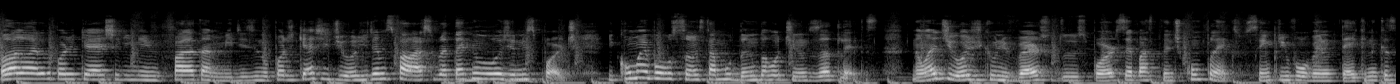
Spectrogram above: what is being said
Olá galera do podcast, aqui quem fala é Tamires e no podcast de hoje iremos falar sobre a tecnologia no esporte e como a evolução está mudando a rotina dos atletas. Não é de hoje que o universo dos esportes é bastante complexo, sempre envolvendo técnicas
